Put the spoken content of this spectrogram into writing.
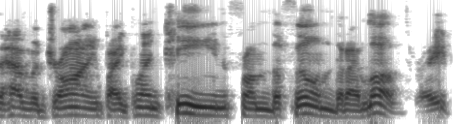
to have a drawing by Glenn Keane from the film that I loved, right?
